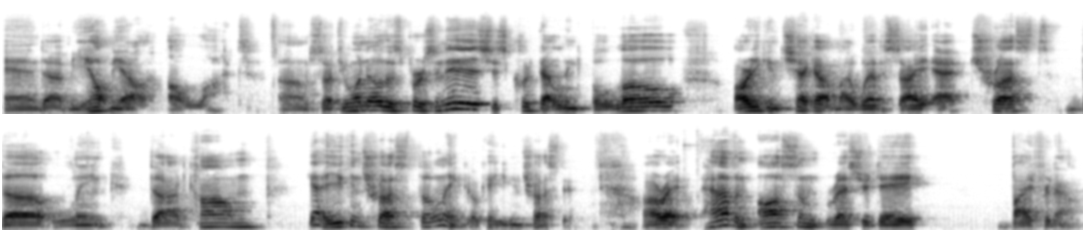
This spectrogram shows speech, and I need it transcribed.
and uh, he helped me out a lot. Um, so if you want to know who this person is, just click that link below, or you can check out my website at trustthelink.com yeah, you can trust the link. Okay, you can trust it. All right. Have an awesome rest of your day. Bye for now.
